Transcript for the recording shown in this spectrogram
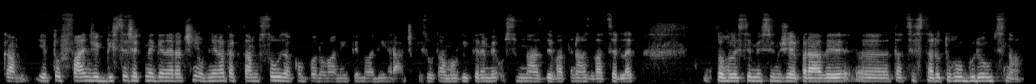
eh, kam. Je to fajn, že když se řekne generační obměna, tak tam jsou zakomponovaný ty mladé hráčky. Jsou tam holky, které mi 18, 19, 20 let. Tohle si myslím, že je právě eh, ta cesta do toho budoucna.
